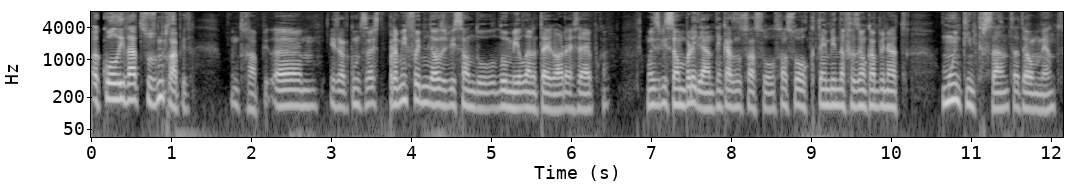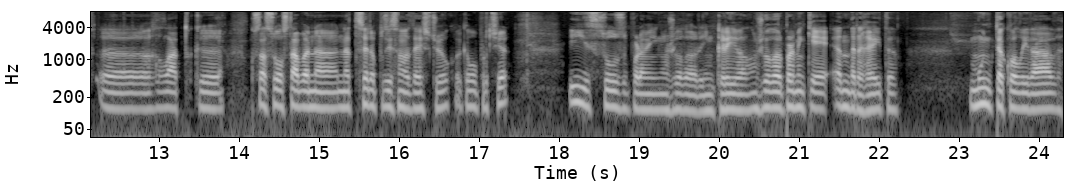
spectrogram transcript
a qualidade de Sousa. Muito rápido. Muito rápido. Ahm, exato, como disseste, para mim foi a melhor exibição do, do Milan até agora, esta época. Uma exibição brilhante em casa do Sassuolo. O Sassuolo que tem vindo a fazer um campeonato muito interessante até o momento. Ah, relato que, que o Sassuolo estava na, na terceira posição até este jogo, acabou por descer. E Suso, para mim, um jogador incrível. Um jogador, para mim, que é underrated. Muita qualidade.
